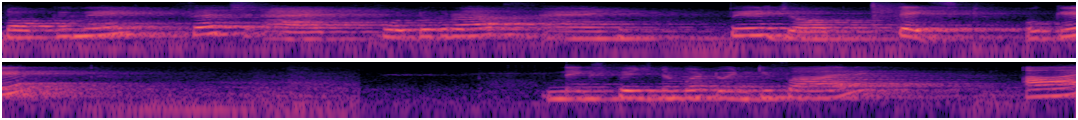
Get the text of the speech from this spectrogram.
document such at photographs and page of text, okay? Next page number 25 i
